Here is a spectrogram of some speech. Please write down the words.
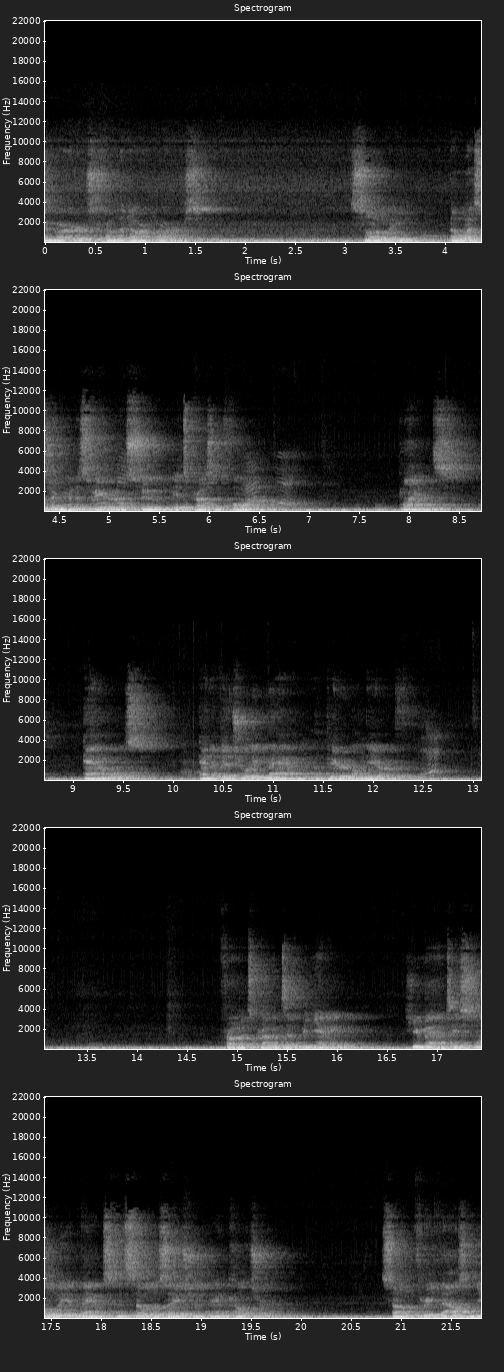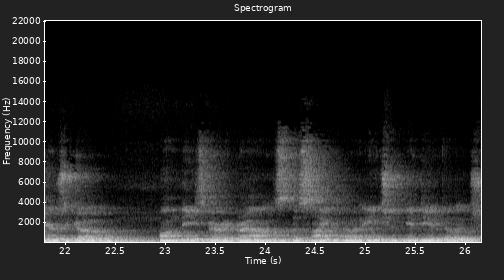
Emerged from the dark waters. Slowly, the Western Hemisphere assumed its present form. Plants, animals, and eventually man appeared on the earth. From its primitive beginning, humanity slowly advanced in civilization and culture. Some 3,000 years ago, on these very grounds, the site of an ancient Indian village,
